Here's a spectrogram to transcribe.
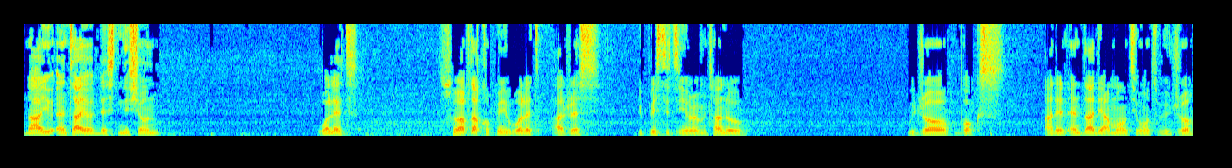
Now you enter your destination wallet. So after copying the wallet address, you paste it in your Remitano withdraw box and then enter the amount you want to withdraw.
